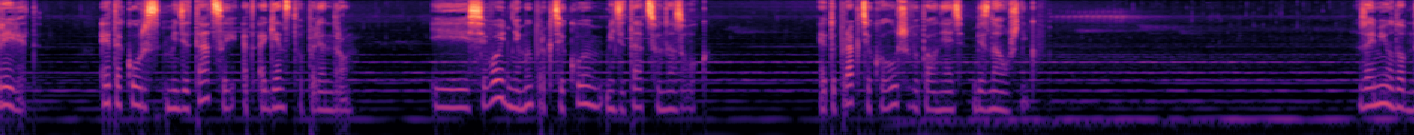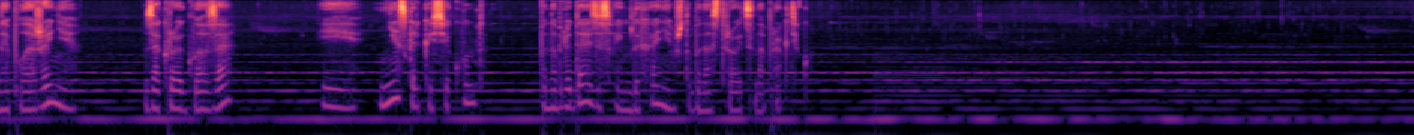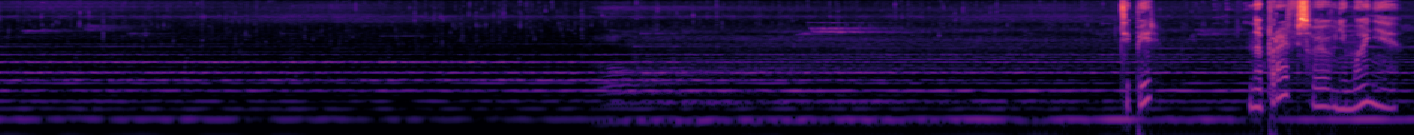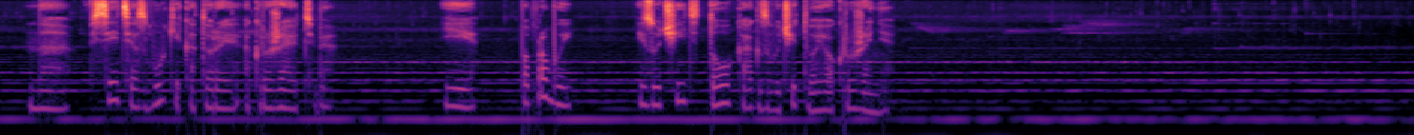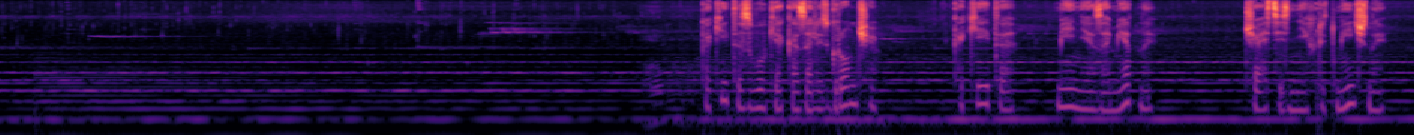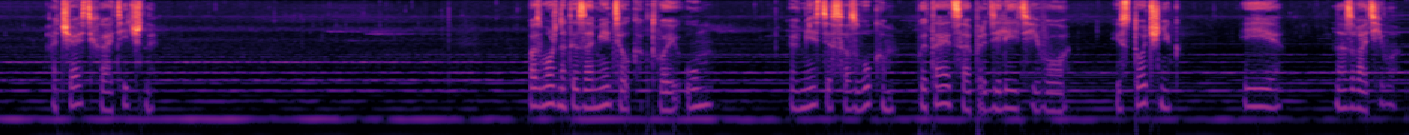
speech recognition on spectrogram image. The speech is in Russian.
Привет! Это курс медитаций от агентства Полиндром. И сегодня мы практикуем медитацию на звук. Эту практику лучше выполнять без наушников. Займи удобное положение, закрой глаза и несколько секунд понаблюдай за своим дыханием, чтобы настроиться на практику. Теперь направь свое внимание на все те звуки, которые окружают тебя. И попробуй изучить то, как звучит твое окружение. Какие-то звуки оказались громче, какие-то менее заметны, часть из них ритмичны, а часть хаотичны. Возможно, ты заметил, как твой ум вместе со звуком пытается определить его источник и назвать его.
